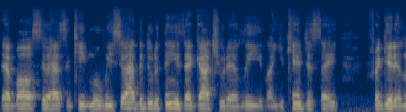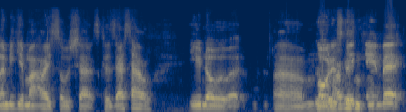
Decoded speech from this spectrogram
that ball still has to keep moving. You still have to do the things that got you that lead. Like you can't just say, "Forget it, let me get my ISO shots," because that's how you know. Uh, um, Golden Marcus- State came back.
